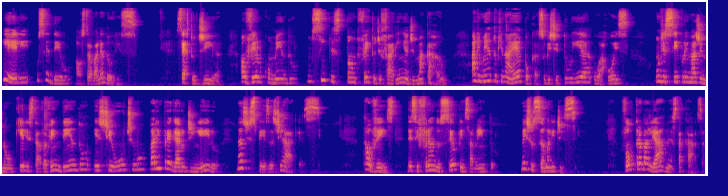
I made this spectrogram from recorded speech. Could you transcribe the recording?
e ele o cedeu aos trabalhadores. Certo dia, ao vê-lo comendo um simples pão feito de farinha de macarrão, alimento que na época substituía o arroz, um discípulo imaginou que ele estava vendendo este último para empregar o dinheiro nas despesas diárias. Talvez Decifrando seu pensamento, Meixo Sama lhe disse: Vou trabalhar nesta casa.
